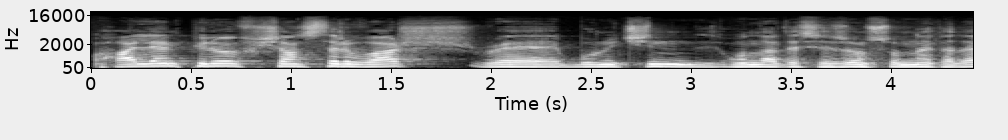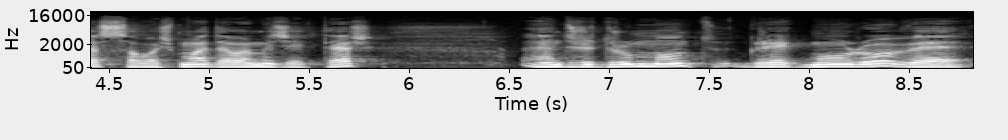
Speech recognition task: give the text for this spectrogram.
halen playoff şansları var ve bunun için onlar da sezon sonuna kadar savaşmaya devam edecekler. Andrew Drummond, Greg Monroe ve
